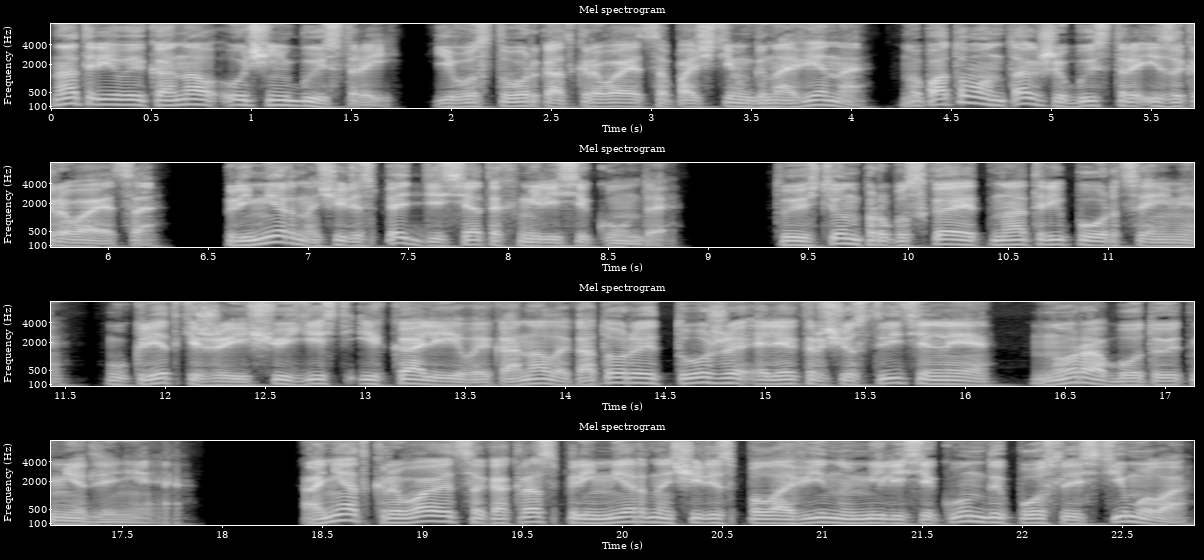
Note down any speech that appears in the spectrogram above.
Натриевый канал очень быстрый, его створка открывается почти мгновенно, но потом он также быстро и закрывается, примерно через 0,5 миллисекунды. То есть он пропускает натрий порциями. У клетки же еще есть и калиевые каналы, которые тоже электрочувствительные, но работают медленнее. Они открываются как раз примерно через половину миллисекунды после стимула,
